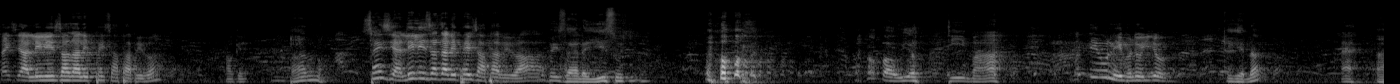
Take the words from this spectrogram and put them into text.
ဆိုင်းဆရာလေးလေးစားစားလေးဖိတ်စာဖတ်ပေးပါ ဟုတ်ကဲ့ဘာလို့ဆိုင်းဆရာလေးလေးစားစားလေးဖိတ်စာဖတ်ပေးပါဖိတ်စာလဲရေးဆိုကြည့်ဟုတ်ပါဘူးရောဒီမှာမသိဘူးလေဘလို့ကြီးတို့ကြည့်ရနော်အဲအာ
